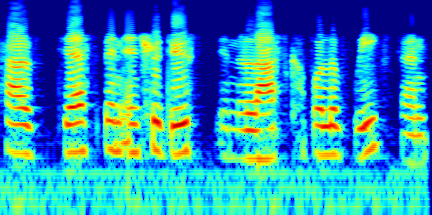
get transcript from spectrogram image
have just been introduced in the last couple of weeks. And,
